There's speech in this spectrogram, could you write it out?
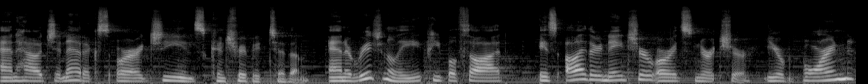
and how genetics or our genes contribute to them. And originally, people thought it's either nature or it's nurture. You're born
